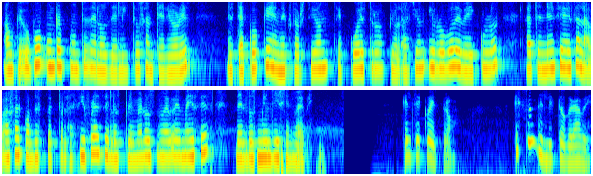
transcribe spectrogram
aunque hubo un repunte de los delitos anteriores, destacó que en extorsión, secuestro, violación y robo de vehículos la tendencia es a la baja con respecto a las cifras de los primeros nueve meses del 2019. El secuestro es un delito grave,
